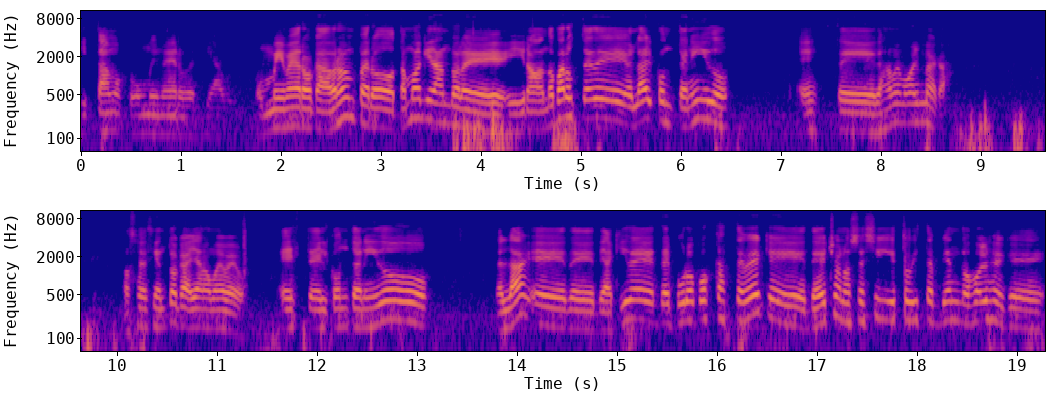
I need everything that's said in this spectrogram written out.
Aquí estamos con un mimero del diablo. un mimero cabrón, pero estamos aquí dándole y grabando para ustedes, ¿verdad? El contenido. Este, déjame moverme acá. No sé, siento que allá no me veo. Este, el contenido, ¿verdad? Eh, de, de aquí de, de Puro Podcast TV, que de hecho no sé si estuviste viendo, Jorge, que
